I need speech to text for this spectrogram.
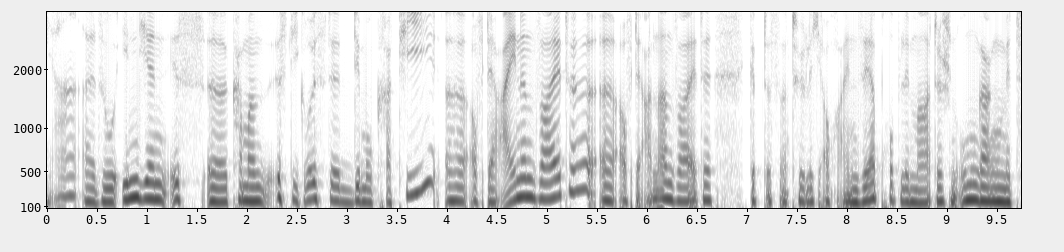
Ja, also Indien ist, äh, kann man, ist die größte Demokratie äh, auf der einen Seite. Äh, auf der anderen Seite gibt es natürlich auch einen sehr problematischen Umgang mit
